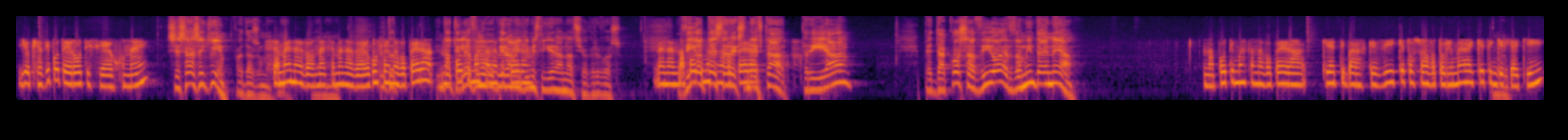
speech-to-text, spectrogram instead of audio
Για οποιαδήποτε ερώτηση έχουν, Σε εσάς εκεί, φαντάζομαι. σε μένα εδώ, ναι, σε μένα εδώ. Εγώ θα Είναι είμαι το- εδώ πέρα. Είναι να το πω ότι τηλέφωνο ήμασταν που εδώ πήραμε πέρα. και εμείς στην κυρία Νάτσιο ακριβώς. Ναι, ναι, να πω ότι ήμασταν εδώ πέρα. 2-4-67 3 502 79. Να πω ότι ήμασταν εδώ πέρα και την Παρασκευή και το Σάββατο λιμέρα και Ναι. την Κυριακή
